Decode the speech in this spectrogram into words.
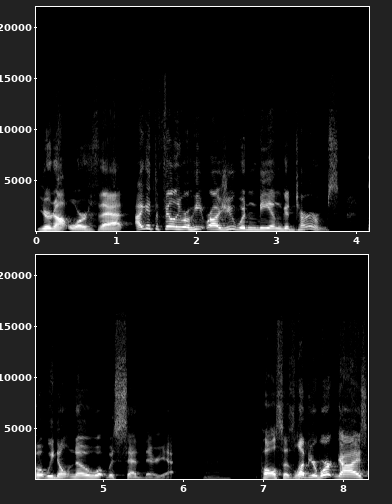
"You're not worth that," I get the feeling Rohit Raju wouldn't be on good terms. But we don't know what was said there yet. Paul says, Love your work, guys.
